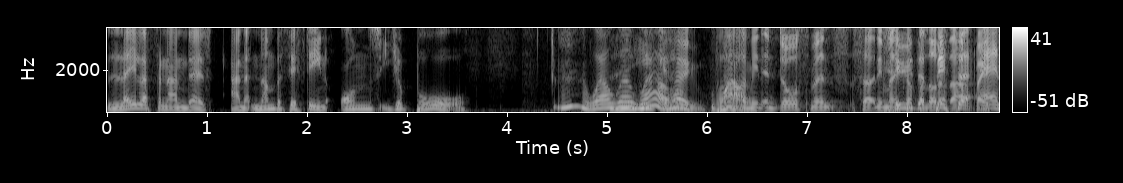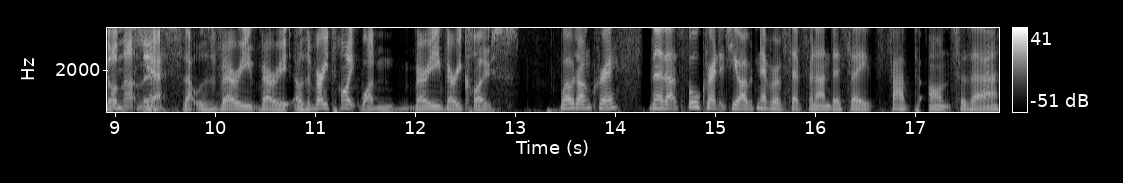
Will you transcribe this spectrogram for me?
Leylah Fernandez, and at number 15, Ons Jabeur. Oh, well, There well, you well. go. Wow. I mean, endorsements certainly make to up a lot of that based on that list. Yes, that was very, very. That was a very tight one. Very, very close. Well done, Chris. No, that's full credit to you. I would never have said Fernando, so fab answer there.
